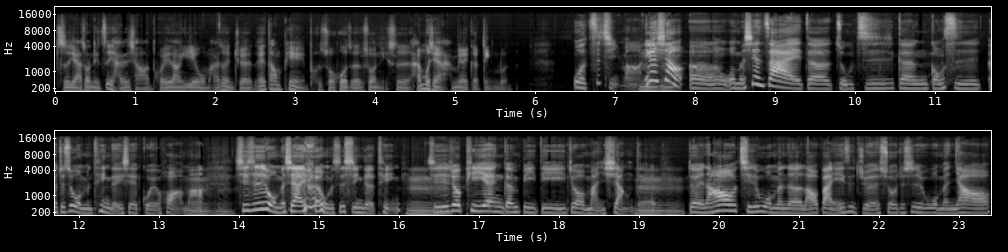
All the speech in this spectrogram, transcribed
职业？说你自己还是想要回去当业务吗？还是说你觉得，哎，当 PM 也不错，或者说你是还目前还没有一个定论？我自己嘛，嗯因为像呃，我们现在的组织跟公司，呃，就是我们 team 的一些规划嘛。嗯嗯其实我们现在 因为我们是新的 team，、嗯，其实就 PM 跟 BD 就蛮像的。嗯嗯对，然后其实我们的老板也一直觉得说，就是我们要，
